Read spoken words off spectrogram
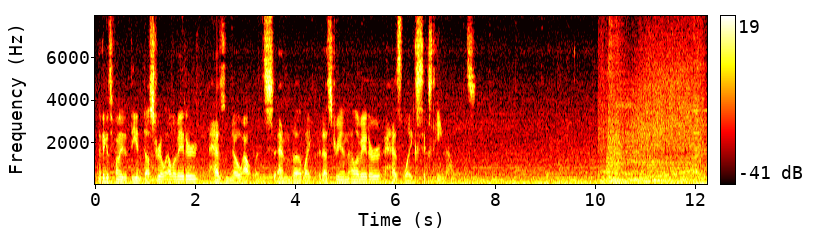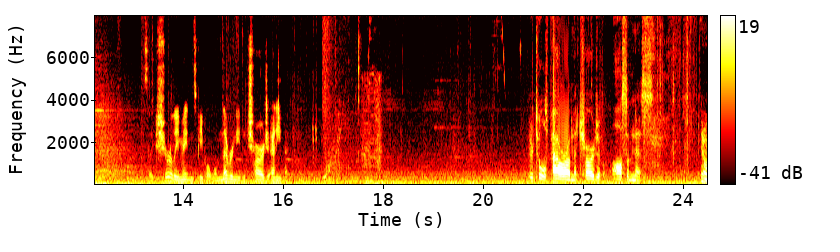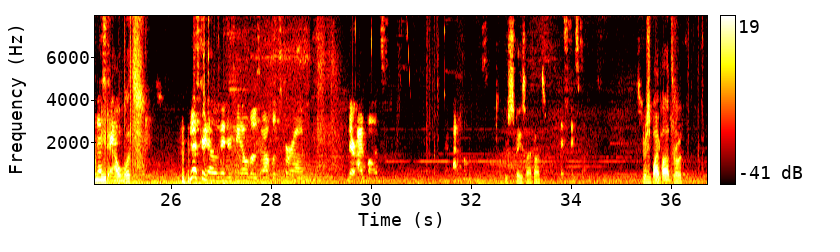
I think it's funny that the industrial elevator has no outlets, and the like pedestrian elevator has like 16 outlets. It's like surely maintenance people will never need to charge anything. Their tools power on the charge of awesomeness. They don't need Pedestrian. outlets. Pedestrian elevators need all those outlets for uh, their iPods. Their iPhones. There's space iPods. Their space phones. There's spy pods? Throw it.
